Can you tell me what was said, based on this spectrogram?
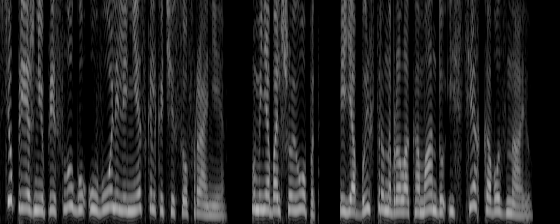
Всю прежнюю прислугу уволили несколько часов ранее. У меня большой опыт, и я быстро набрала команду из тех, кого знаю.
